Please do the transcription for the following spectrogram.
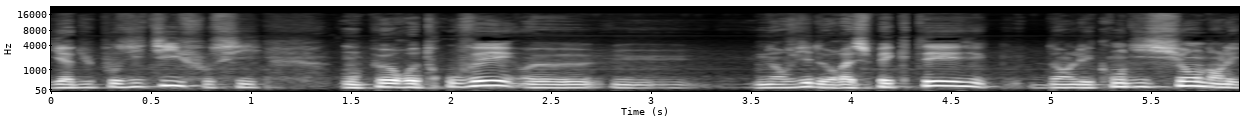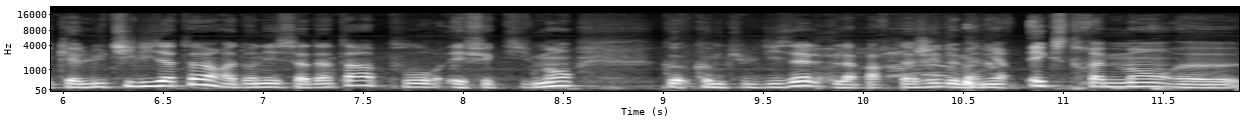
y a du positif aussi. On peut retrouver euh, une envie de respecter dans les conditions dans lesquelles l'utilisateur a donné sa data pour effectivement, comme tu le disais, la partager de manière extrêmement euh,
